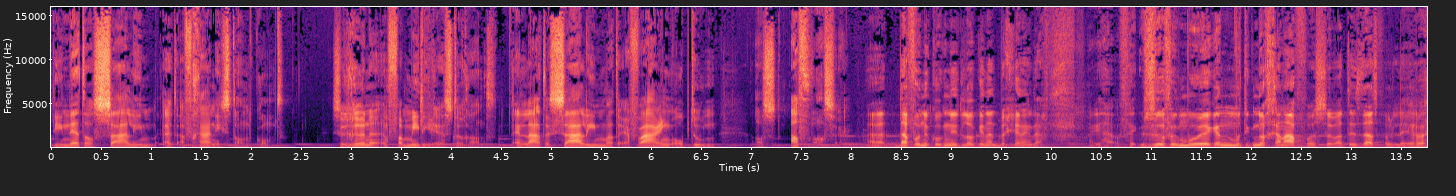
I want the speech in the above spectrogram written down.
die net als Salim uit Afghanistan komt. Ze runnen een familierestaurant en laten Salim wat ervaring opdoen als afwasser. Uh, dat vond ik ook niet leuk in het begin. Ik dacht, pff, ja, zoveel moeilijk en moet ik nog gaan afwassen. Wat is dat voor leven?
